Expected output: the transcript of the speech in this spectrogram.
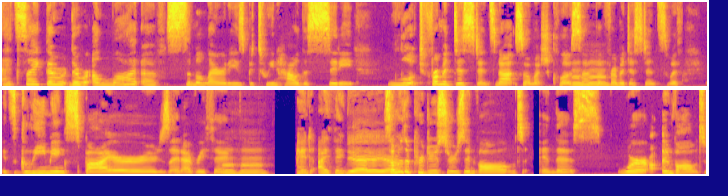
It's like there there were a lot of similarities between how the city looked from a distance, not so much close up, mm-hmm. but from a distance with its gleaming spires and everything. Mm-hmm. And I think yeah, yeah, yeah. some of the producers involved in this were involved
